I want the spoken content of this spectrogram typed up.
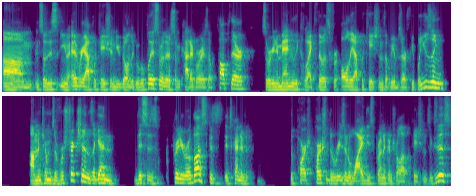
Um, and so this, you know, every application you go in the Google Play Store, there's some categories up top there. So we're going to manually collect those for all the applications that we observe people using. Um, in terms of restrictions, again, this is pretty robust because it's kind of the part, part of the reason why these parental control applications exist.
